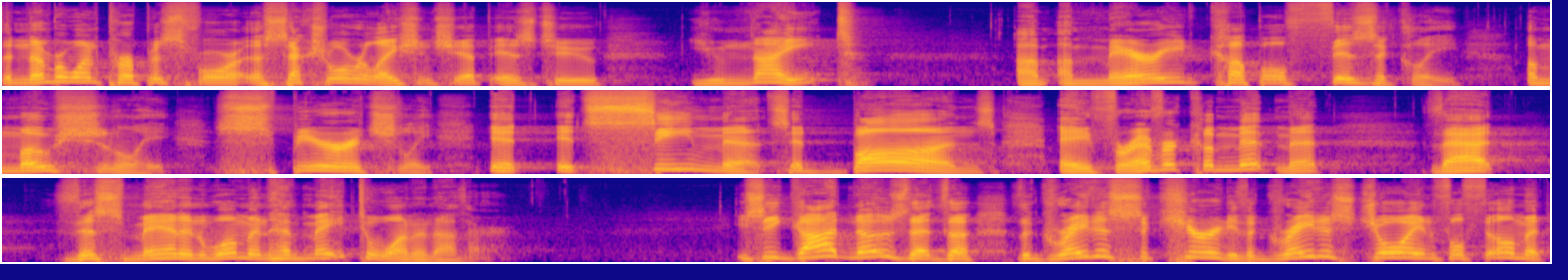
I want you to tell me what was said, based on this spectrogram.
the number one purpose for a sexual relationship is to unite a, a married couple physically, emotionally, spiritually. It, it cements, it bonds a forever commitment that this man and woman have made to one another. You see, God knows that the, the greatest security, the greatest joy and fulfillment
